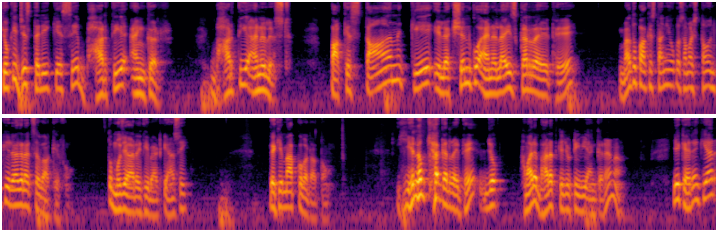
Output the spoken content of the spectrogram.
क्योंकि जिस तरीके से भारतीय एंकर भारतीय एनालिस्ट पाकिस्तान के इलेक्शन को एनालाइज कर रहे थे मैं तो पाकिस्तानियों को समझता हूँ, इनकी रग रग से वाकिफ हूँ। तो मुझे आ रही थी बैठ के हँसी देखिए, मैं आपको बताता हूँ। ये लोग क्या कर रहे थे, जो हमारे भारत के जो टीवी एंकर हैं ना, ये कह रहे हैं कि यार,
